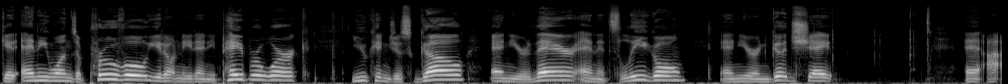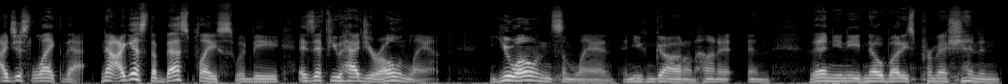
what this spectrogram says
get anyone's approval. You don't need any paperwork. You can just go and you're there and it's legal and you're in good shape. Eh, and I just like that. Now, I guess the best place would be as if you had your own land. You own some land and you can go out and hunt it and then you need nobody's permission and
